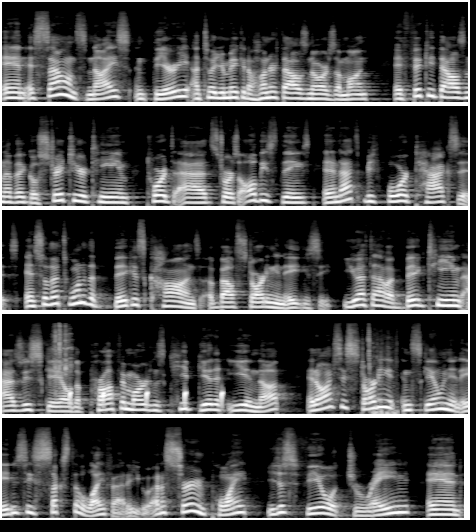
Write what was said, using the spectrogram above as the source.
And it sounds nice in theory until you're making $100,000 a month and 50,000 of it goes straight to your team, towards ads, towards all these things, and that's before taxes. And so that's one of the biggest cons about starting an agency. You have to have a big team as you scale. The profit margins keep getting eaten up, and honestly, starting and scaling an agency sucks the life out of you. At a certain point, you just feel drained and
